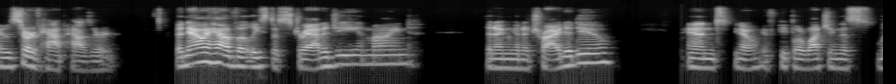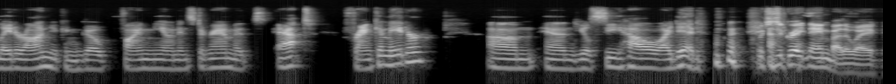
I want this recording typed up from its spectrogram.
it was sort of haphazard. But now I have at least a strategy in mind that I'm going to try to do. And, you know, if people are watching this later on, you can go find me on Instagram. It's at Frankimator. Um, and you'll see how I did. Which is a great name, by the way.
